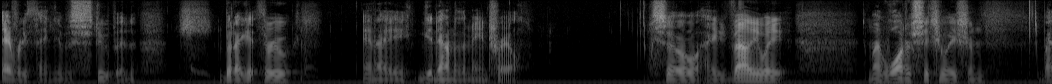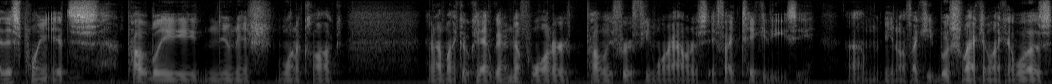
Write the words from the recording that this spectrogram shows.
everything. It was stupid. But I get through and I get down to the main trail. So I evaluate my water situation. By this point, it's probably noonish, one o'clock. And I'm like, okay, I've got enough water probably for a few more hours if I take it easy. Um, you know, if I keep bushwhacking like I was,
